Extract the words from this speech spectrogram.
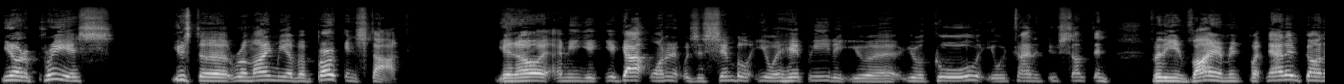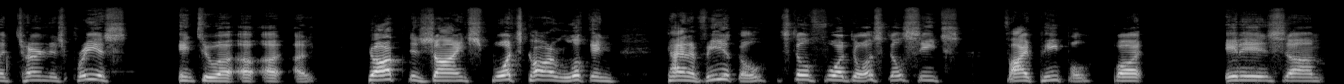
you know, the Prius used to remind me of a Birkenstock. You know, I mean, you, you got one, and it was a symbol that you were hippie, that you were you were cool, that you were trying to do something for the environment. But now they've gone and turned this Prius into a a, a, sharp design, sports car looking kind of vehicle. Still four doors, still seats five people, but it is um,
